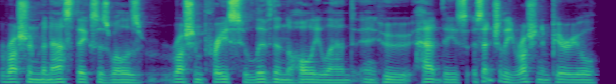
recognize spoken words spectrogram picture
Russian monastics as well as Russian priests who lived in the Holy Land and who had these essentially Russian imperial,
